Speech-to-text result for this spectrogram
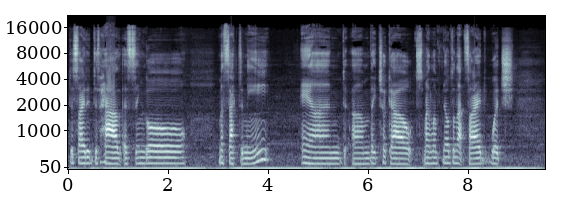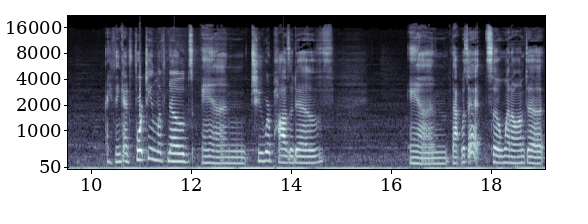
decided to have a single mastectomy, and um, they took out my lymph nodes on that side, which I think I had 14 lymph nodes, and two were positive, and that was it. So went on to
